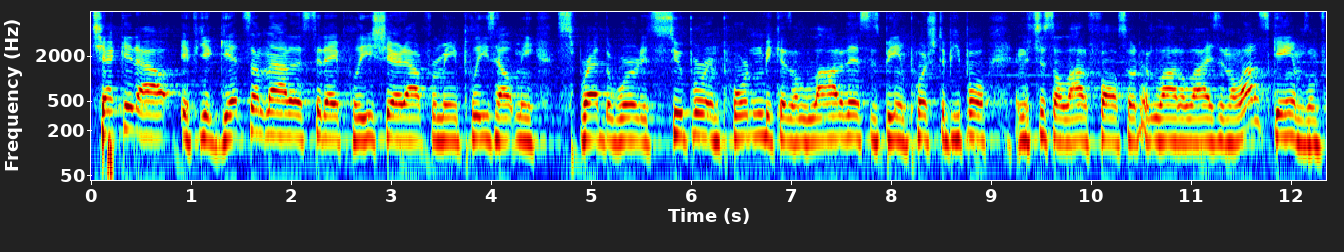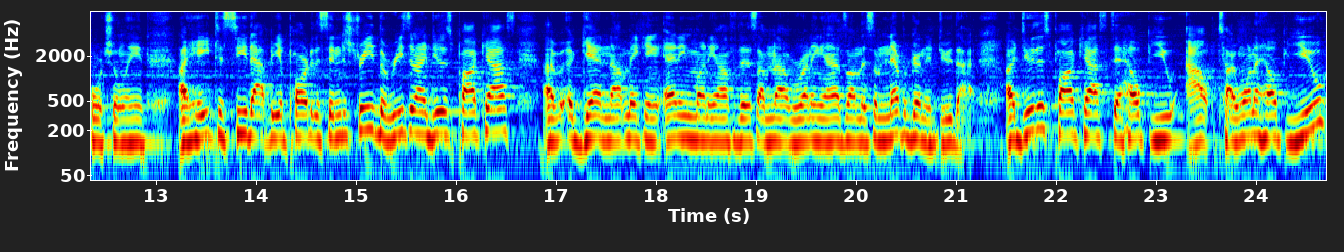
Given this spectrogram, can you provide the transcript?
Check it out. If you get something out of this today, please share it out for me. Please help me spread the word. It's super important because a lot of this is being pushed to people, and it's just a lot of falsehood, a lot of lies, and a lot of scams, unfortunately. And I hate to see that be a part of this industry. The reason I do this podcast, I'm again not making any money off of this. I'm not running ads on this. I'm never going to do that. I do this podcast to help you out. I want to help you,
